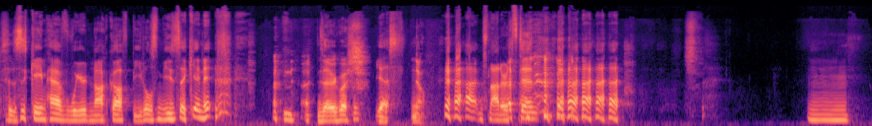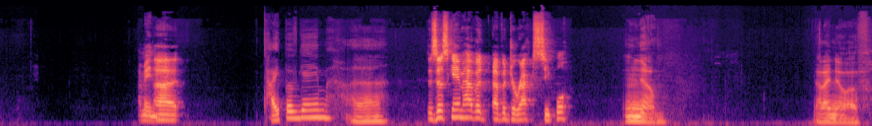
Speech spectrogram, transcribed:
Does this game have weird knockoff Beatles music in it? Is that your question? yes, No. it's not Earth. Ten. I mean, Uh, type of game. Uh, does this game have a have a direct sequel? no. That I know of.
